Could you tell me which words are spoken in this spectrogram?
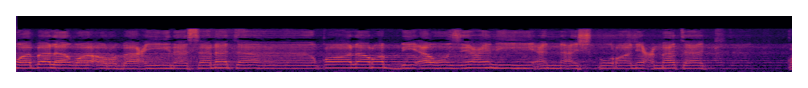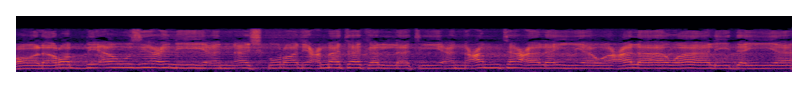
وبلغ أربعين سنة قال رب أوزعني أن أشكر نعمتك قال رب أوزعني أن أشكر نعمتك التي أنعمت علي وعلى والدي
